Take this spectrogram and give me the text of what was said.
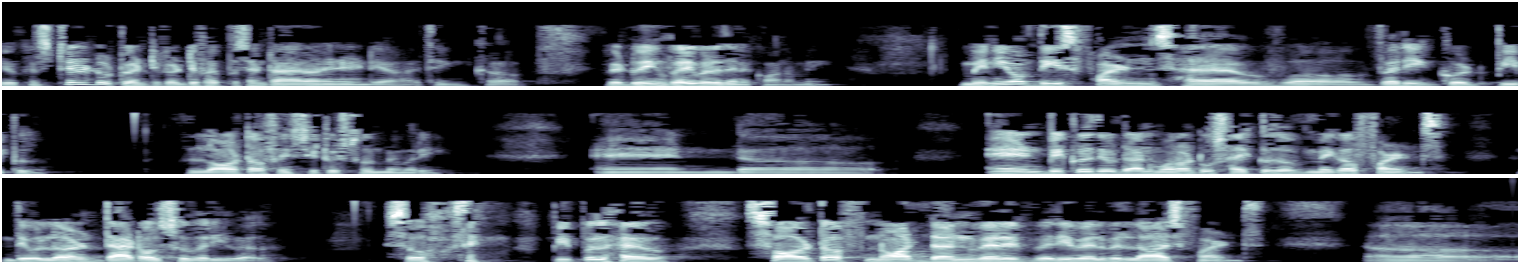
you can still do 20-25% IRR in India. I think uh, we're doing very well as an economy. Many of these funds have very good people, lot of institutional memory, and and because they've done one or two cycles of mega funds, they've learned that also very well. So people have sort of not done very very well with large funds. Uh,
